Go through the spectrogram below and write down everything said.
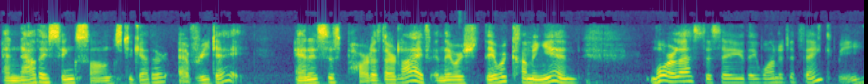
And now they sing songs together every day. And it's just part of their life. And they were they were coming in more or less to say they wanted to thank me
